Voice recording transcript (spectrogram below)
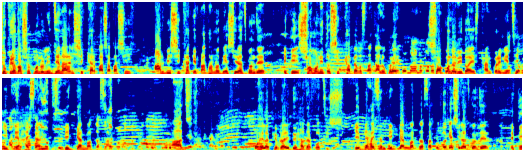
সুপ্রিয় দর্শক মণ্ডলী জেনারেল শিক্ষার পাশাপাশি আরবি শিক্ষাকে প্রাধান্য দিয়ে সিরাজগঞ্জে একটি সমন্বিত শিক্ষা ব্যবস্থা চালু করে সকলের হৃদয়ে স্থান করে নিয়েছে ইবনে হাইসান বিজ্ঞান মাদ্রাসা। আজ পহেলা ফেব্রুয়ারি দুই হাজার পঁচিশ। ইবনে হাইসান বিজ্ঞান মাদ্রাসার উদ্যোগে সিরাজগঞ্জের একটি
